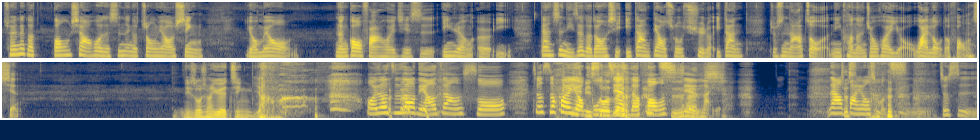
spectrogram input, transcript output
所以那个功效或者是那个重要性有没有能够发挥，其实因人而异。但是你这个东西一旦掉出去了，一旦就是拿走了，你可能就会有外漏的风险。你说像月经一样吗？我就知道你要这样说，就是会有不见的风险来。那要不然用什么词？就是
